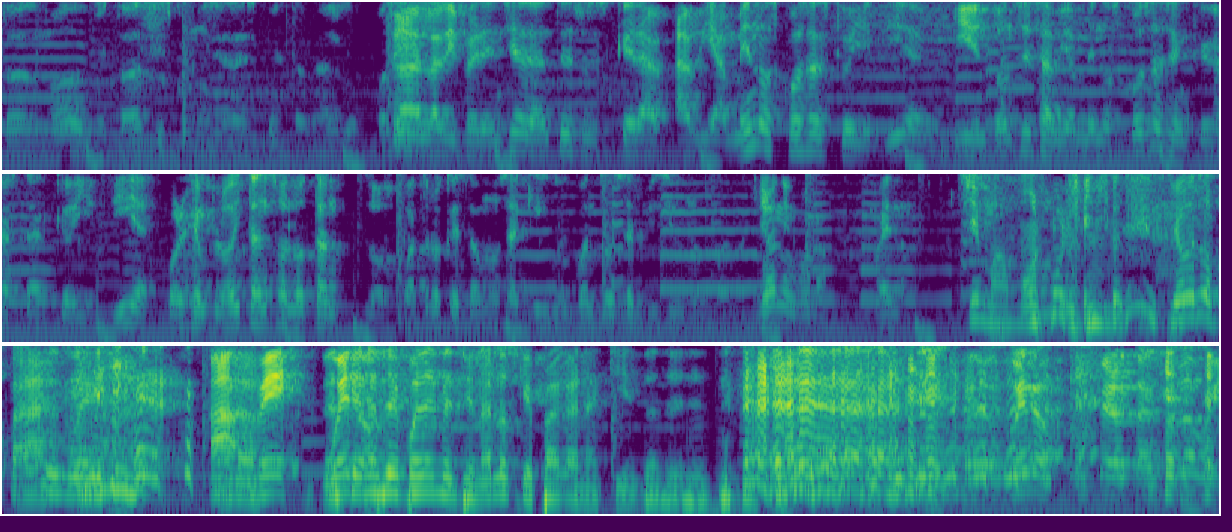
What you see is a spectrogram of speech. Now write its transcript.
todos modos, güey, todas tus comodidades cuestan algo. O Sí. sea, la diferencia de antes pues, es que era, había menos cosas que hoy en día, güey. Y entonces había menos cosas en que gastar que hoy en día. Por ejemplo, hoy tan solo tan, los cuatro que estamos aquí, güey, ¿cuántos servicios no pagan? Yo ninguno. Bueno. Che, mamón, porque yo, yo lo pago, Ah. güey. Ah, Bueno, ve, Es bueno. que no se pueden mencionar los que pagan aquí, entonces... este, bueno, pero tan solo, güey.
